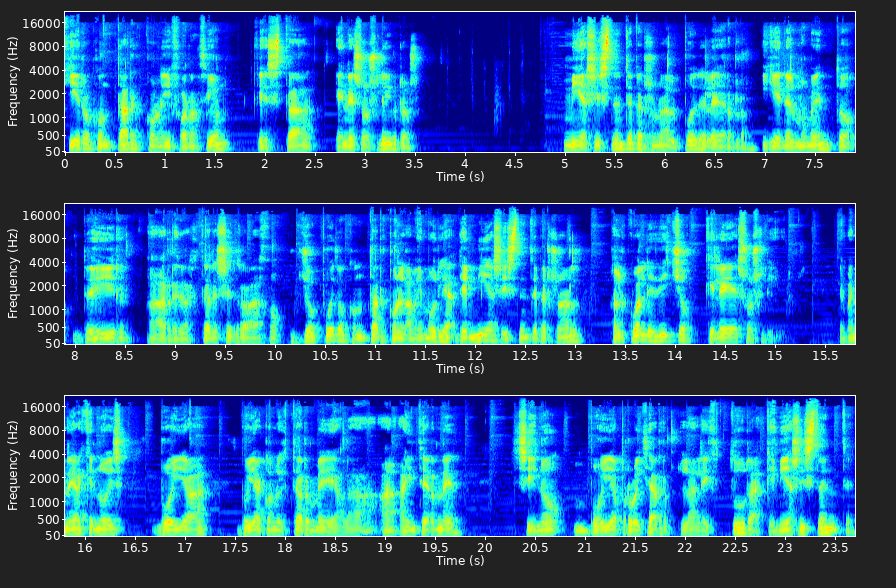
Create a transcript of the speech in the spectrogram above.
quiero contar con la información que está en esos libros. Mi asistente personal puede leerlo y en el momento de ir a redactar ese trabajo, yo puedo contar con la memoria de mi asistente personal al cual le he dicho que lea esos libros. De manera que no es voy a, voy a conectarme a, Internet, sino voy a aprovechar la lectura que mi asistente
